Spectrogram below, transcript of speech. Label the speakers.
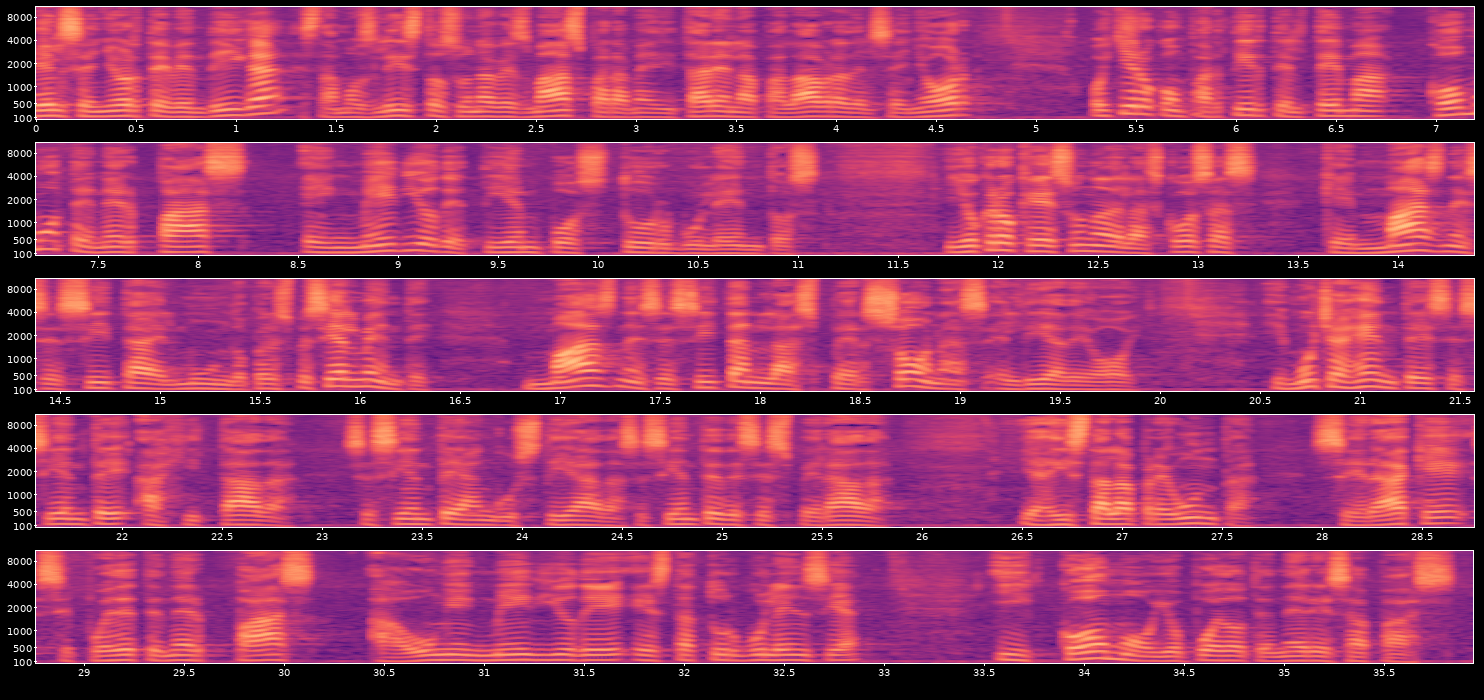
Speaker 1: Que el Señor te bendiga. Estamos listos una vez más para meditar en la palabra del Señor. Hoy quiero compartirte el tema cómo tener paz en medio de tiempos turbulentos. Y yo creo que es una de las cosas que más necesita el mundo, pero especialmente más necesitan las personas el día de hoy. Y mucha gente se siente agitada, se siente angustiada, se siente desesperada. Y ahí está la pregunta, ¿será que se puede tener paz aún en medio de esta turbulencia? ¿Y cómo yo puedo tener esa paz?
